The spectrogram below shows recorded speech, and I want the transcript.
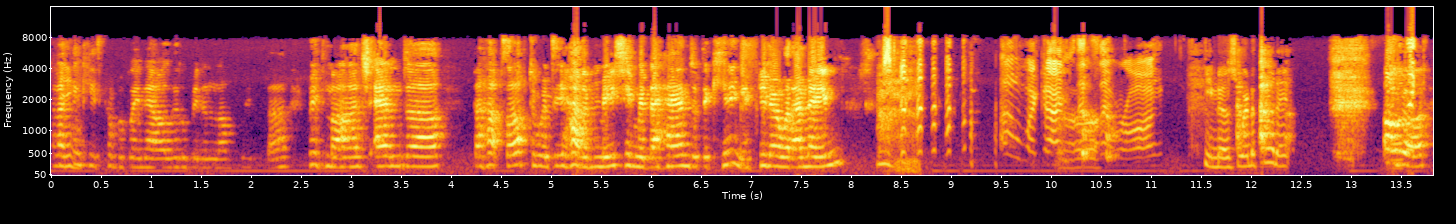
and I think he's probably now a little bit in love with uh, with Marge, and uh, perhaps afterwards he had a meeting with the Hand of the King, if you know what I mean. Oh my gosh, that's so wrong. He knows where to put it. Oh god,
